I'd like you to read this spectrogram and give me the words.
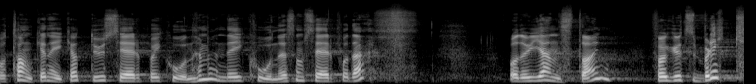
og Tanken er ikke at du ser på ikonet, men det er ikonet som ser på deg. Og du er gjenstand for Guds blikk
